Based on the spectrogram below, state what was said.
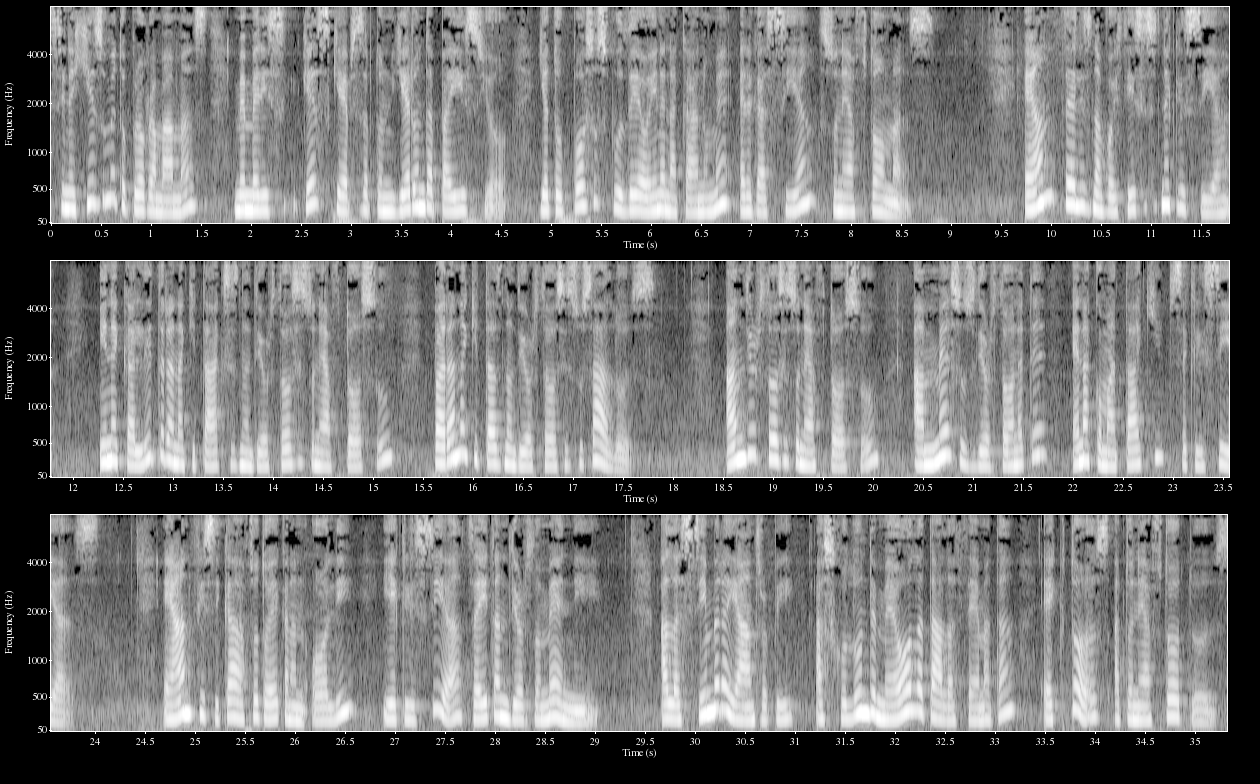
Συνεχίζουμε το πρόγραμμά μας με μερικές σκέψεις από τον Γέροντα Παΐσιο για το πόσο σπουδαίο είναι να κάνουμε εργασία στον εαυτό μας. Εάν θέλεις να βοηθήσεις την Εκκλησία, είναι καλύτερα να κοιτάξεις να διορθώσεις τον εαυτό σου παρά να κοιτάς να διορθώσεις τους άλλους. Αν διορθώσεις τον εαυτό σου, αμέσως διορθώνεται ένα κομματάκι της Εκκλησίας. Εάν φυσικά αυτό το έκαναν όλοι, η Εκκλησία θα ήταν διορθωμένη. Αλλά σήμερα οι άνθρωποι ασχολούνται με όλα τα άλλα θέματα εκτός από τον εαυτό τους.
